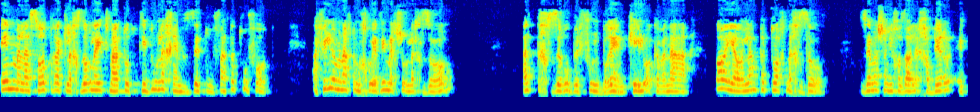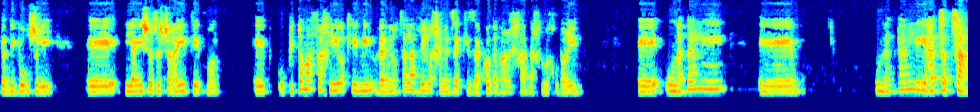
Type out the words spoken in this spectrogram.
אין מה לעשות, רק לחזור להתמעטות. תדעו לכם, זה תרופת התרופות. אפילו אם אנחנו מחויבים איכשהו לחזור, אל תחזרו בפול ברן, כאילו הכוונה, אוי, העולם פתוח, נחזור. זה מה שאני חוזר לחבר את הדיבור שלי אה, לאיש הזה שראיתי אתמול. אה, הוא פתאום הפך להיות לי מין, ואני רוצה להעביר לכם את זה, כי זה הכל דבר אחד, אנחנו מחוברים. אה, הוא נתן לי, אה, הוא נתן לי הצצה,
